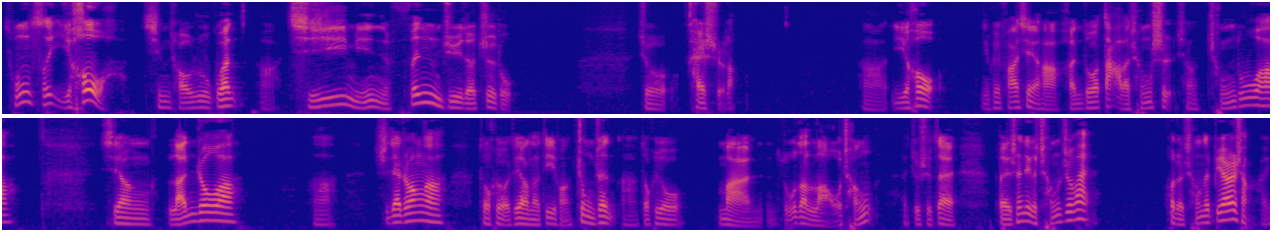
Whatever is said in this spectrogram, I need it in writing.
从此以后啊，清朝入关啊，齐民分居的制度就开始了。啊，以后你会发现哈，很多大的城市，像成都啊，像兰州啊，啊。石家庄啊，都会有这样的地方，重镇啊，都会有满族的老城，就是在本身这个城之外，或者城的边上，还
